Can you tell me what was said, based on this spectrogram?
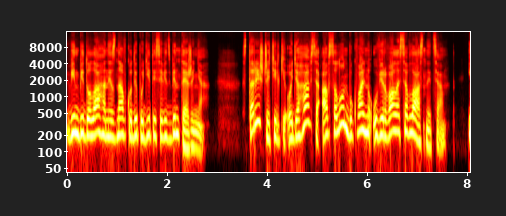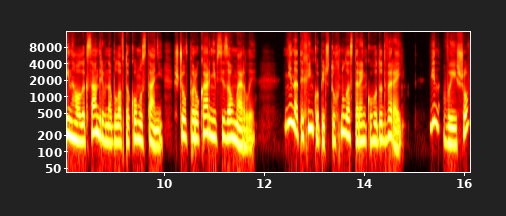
Він, бідолага, не знав, куди подітися від збінтеження. Старий ще тільки одягався, а в салон буквально увірвалася власниця. Інга Олександрівна була в такому стані, що в перукарні всі завмерли. Ніна тихенько підштовхнула старенького до дверей. Він вийшов,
